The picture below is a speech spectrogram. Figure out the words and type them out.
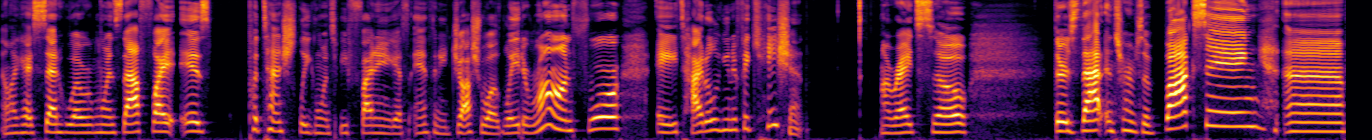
And like I said, whoever wins that fight is potentially going to be fighting against Anthony Joshua later on for a title unification. All right, so there's that in terms of boxing. Uh,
